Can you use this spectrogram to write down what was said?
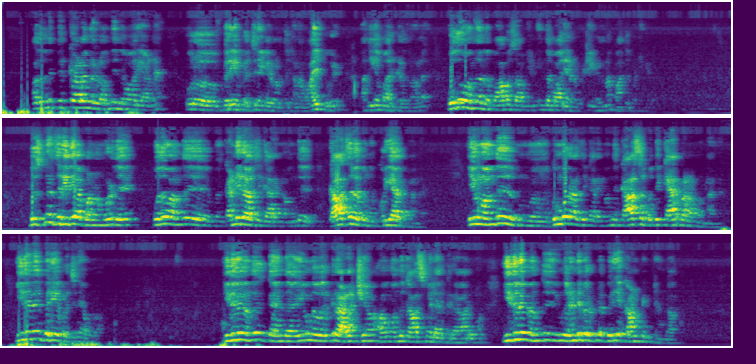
அது வந்து பிற்காலங்களில் வந்து இந்த மாதிரியான ஒரு பெரிய பிரச்சனைகள் வர்றதுக்கான வாய்ப்புகள் அதிகமாக இருக்கிறதுனால பொதுவாக வந்து அந்த பாபசாமியம் இந்த மாதிரியான விஷயங்கள்லாம் பார்த்து பண்ணிக்கிறோம் பிஸ்னஸ் ரீதியாக பண்ணும்பொழுது பொதுவாக வந்து கன்னிராசிக்காரங்க வந்து காசுல கொஞ்சம் குறியா இருப்பாங்க. இவங்க வந்து ம், வந்து காசை பத்தி கேர் பண்ண மாட்டாங்க. இதுவே பெரிய பிரச்சனையா வரும் இதுவே வந்து இந்த இவங்க இருக்கிற அலட்சியம் அவங்க வந்து காசு மேல இருக்கிற ஆர்வம் இதுவே வந்து இவங்க ரெண்டு பேருக்குள்ள பெரிய கான்ஃபிளிக்ட் உண்டாகும்.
